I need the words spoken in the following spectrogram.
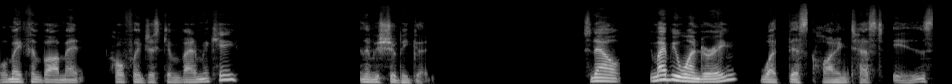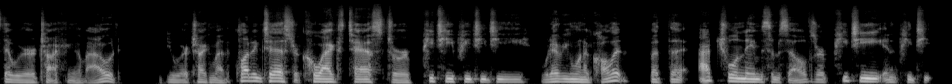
We'll make them vomit. Hopefully, just give them vitamin K, and then we should be good. So now you might be wondering what this clotting test is that we were talking about. You were talking about the clotting test or coags test or PT, PTT, whatever you want to call it. But the actual names themselves are PT and PT,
